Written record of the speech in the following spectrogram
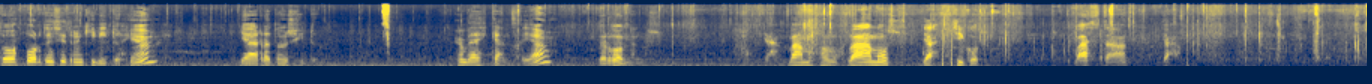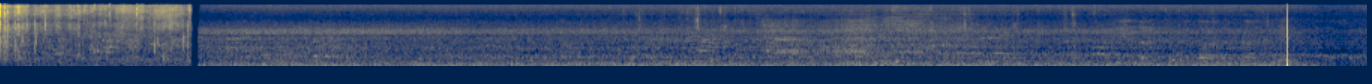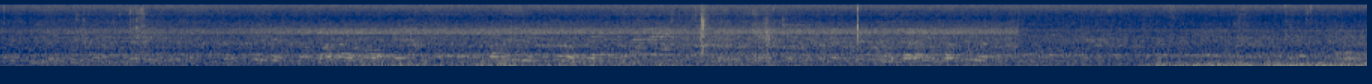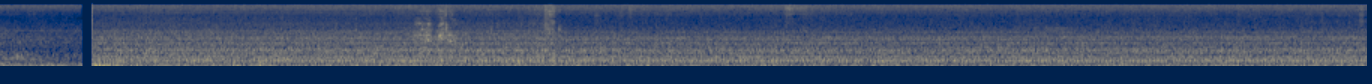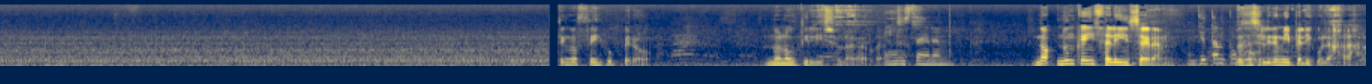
Todos pórtense tranquilitos, ¿ya? Ya, ratoncito. Anda, descansa, ¿ya? Perdónanos. Ya, vamos, vamos, vamos. Ya, chicos. Basta. Ya. Tengo Facebook, pero no lo utilizo, la verdad. Instagram. No, nunca instalé Instagram. Yo tampoco. Vas a salir en mi película, jajaja.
